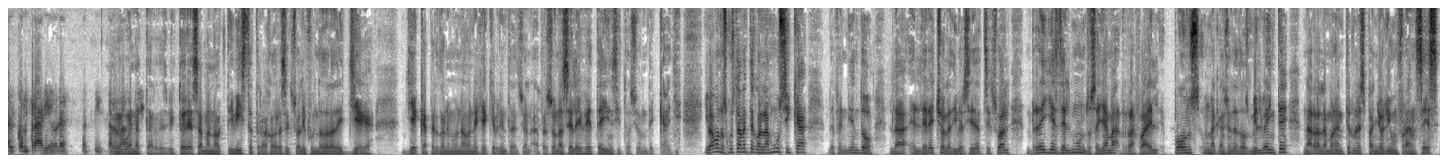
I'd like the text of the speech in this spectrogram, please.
Al contrario, gracias a ti, Muy buenas tardes. Victoria Sámano, activista, trabajadora sexual y fundadora de Llega, Yeca, perdóneme, una ONG que brinda atención a personas LGBT y en situación de calle. Y vámonos justamente con la música, defendiendo la, el derecho a la diversidad sexual. Reyes del Mundo, se llama Rafael Pons, una canción de 2020, narra el amor entre un español y un francés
